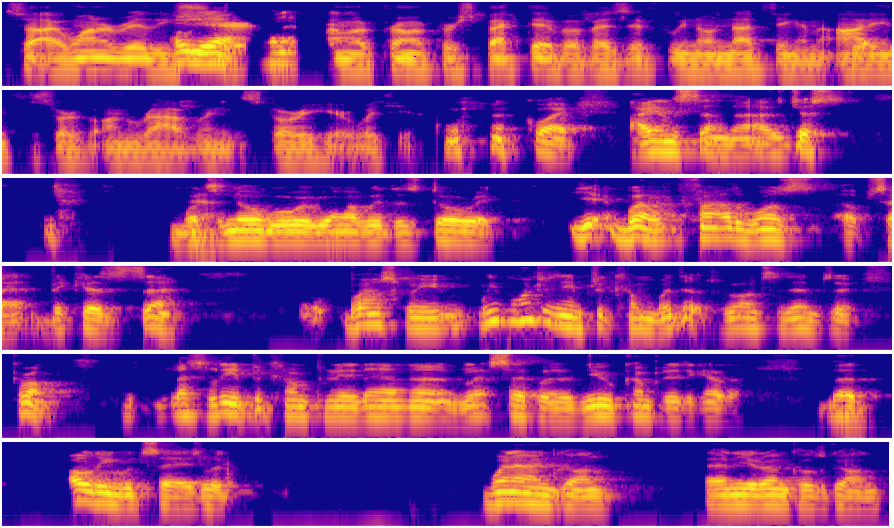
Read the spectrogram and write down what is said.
So I want to really oh, share yeah. from a from a perspective of as if we know nothing, and the audience is sort of unraveling the story here with you. Quite, I understand that. I was just want yeah. to know where we are with the story. Yeah, well, father was upset because uh, whilst we, we wanted him to come with us, we wanted him to come on, let's leave the company then and let's set up a new company together. But all he would say is, look, when I'm gone and your uncle's gone,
